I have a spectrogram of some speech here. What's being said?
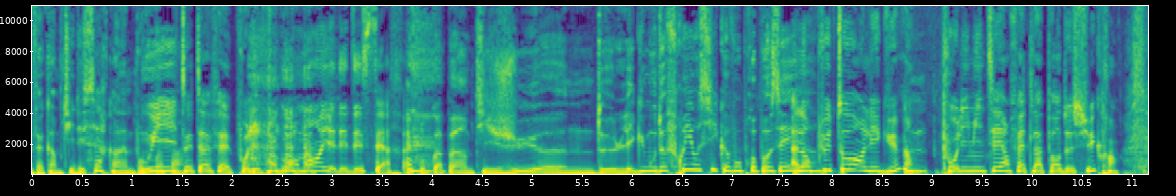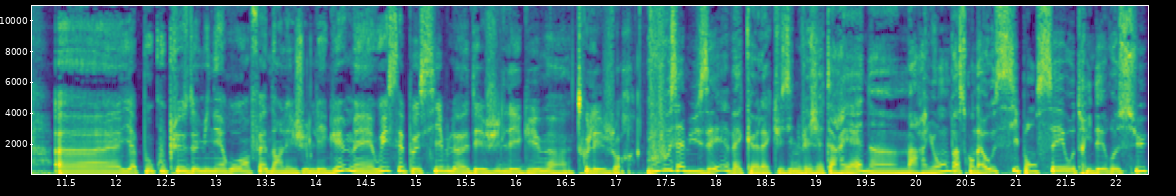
Avec un petit dessert quand même, pourquoi oui, pas tout à fait. Pour les plus gourmands, il y a des desserts. Et pourquoi pas un petit jus euh, de légumes ou de fruits aussi que vous proposez Alors plutôt en légumes, mm. pour limiter en fait l'apport de sucre. Euh, il y a beaucoup plus de minéraux en fait dans les jus de légumes, mais oui, c'est possible des jus de légumes euh, tous les jours. Vous vous amusez avec la cuisine végétarienne, Marion, parce qu'on a aussi pensé, autre idée reçue,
